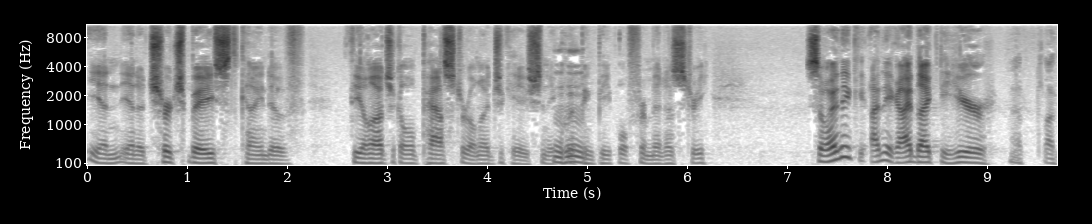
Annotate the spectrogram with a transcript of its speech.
in in a church based kind of theological pastoral education, equipping mm-hmm. people for ministry. So I think I think I'd like to hear I'd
